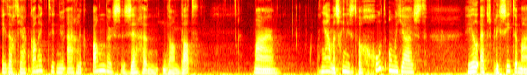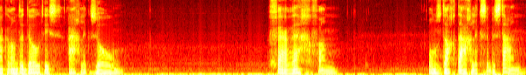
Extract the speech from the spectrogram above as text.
Ik dacht, ja, kan ik dit nu eigenlijk anders zeggen dan dat? Maar ja, misschien is het wel goed om het juist heel expliciet te maken, want de dood is eigenlijk zo ver weg van ons dagdagelijkse bestaan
